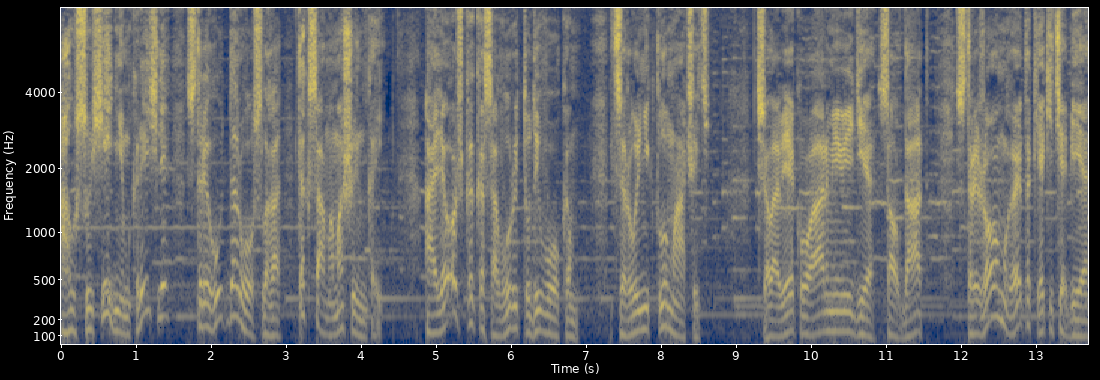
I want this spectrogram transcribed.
а ў суседнім крэсле стрыгуць дарослага, таксама машынкай. Алёшка касавурыць туды вокам. Цырульнік тлумачыць. Чалавек у армію ідзе, салдат, стрыжом гэтак, як і цябе.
